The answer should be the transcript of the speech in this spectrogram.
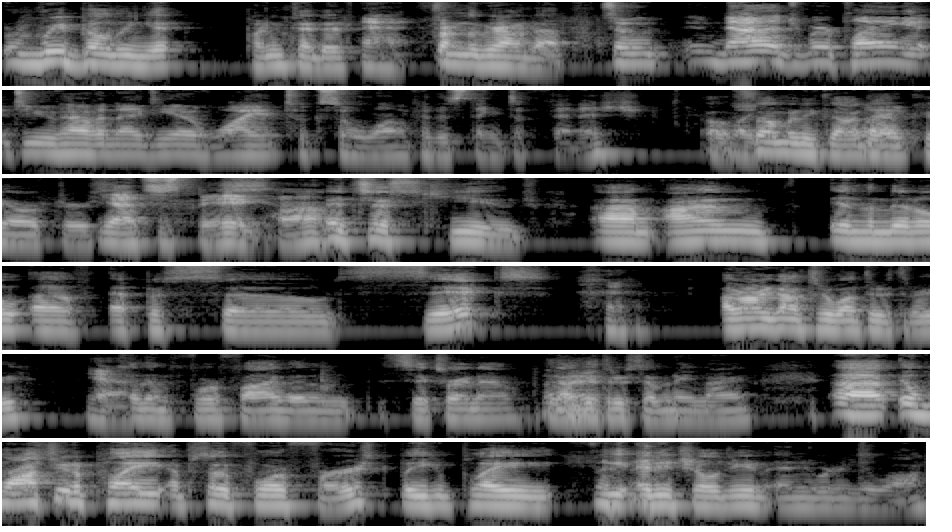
rebuilding it, pun intended, from the ground up. so now that we're playing it, do you have an idea of why it took so long for this thing to finish? Oh, Like- so many goddamn like- characters. Yeah, it's just big, huh? It's just huge. Um, I'm in the middle of episode six. I've already gone through one through three, yeah. and then four, five, and six right now. And I'll get through seven, eight, nine. Uh, it wants you to play episode four first, but you can play any trilogy in any order you want.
